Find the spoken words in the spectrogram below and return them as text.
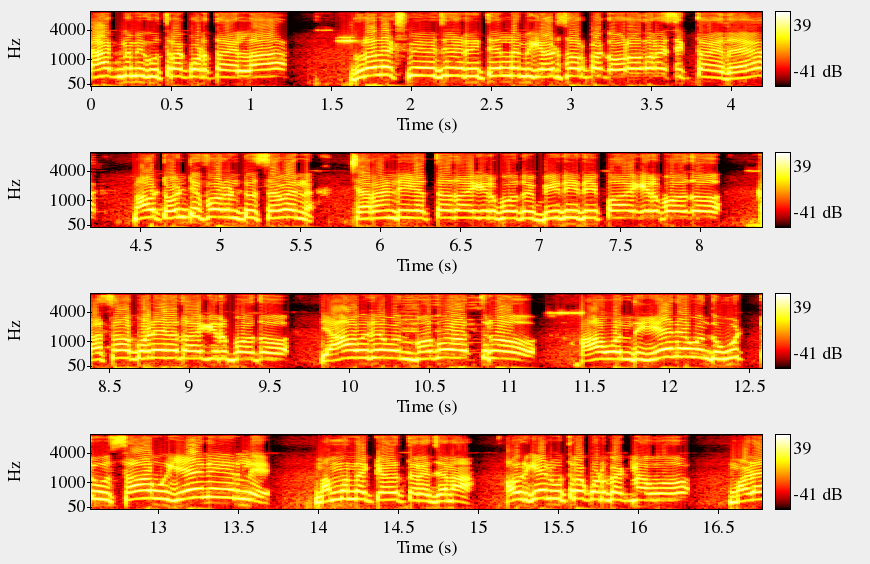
ಯಾಕೆ ನಮಗೆ ಉತ್ತರ ಕೊಡ್ತಾ ಇಲ್ಲ? ಗೃಹಲಕ್ಷ್ಮಿ ಯೋಜನೆ ರೀತಿಯಲ್ಲಿ ನಮಗೆ ಎರಡ್ ಸಾವಿರ ರೂಪಾಯಿ ಗೌರವಧನ ಸಿಗ್ತಾ ಇದೆ. ನಾವು ಟ್ವೆಂಟಿ ಫೋರ್ ಇಂಟು ಸೆವೆನ್ ಚರಂಡಿ ಎತ್ತದಾಗಿರ್ಬೋದು, ಬೀದಿ ದೀಪ ಆಗಿರ್ಬೋದು, ಕಸ ಬಳಿಯೋದಾಗಿರ್ಬೋದು, ಯಾವುದೇ ಒಂದು ಮಗು ಹತ್ರ, ಆ ಒಂದು ಏನೇ ಒಂದು ಹುಟ್ಟು, ಸಾವು ಏನೇ ಇರಲಿ ನಮ್ಮನ್ನ ಕೇಳ್ತಾರೆ ಜನ. ಅವ್ರಿಗೇನು ಉತ್ತರ ಕೊಡ್ಬೇಕು ನಾವು? ಮಳೆ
